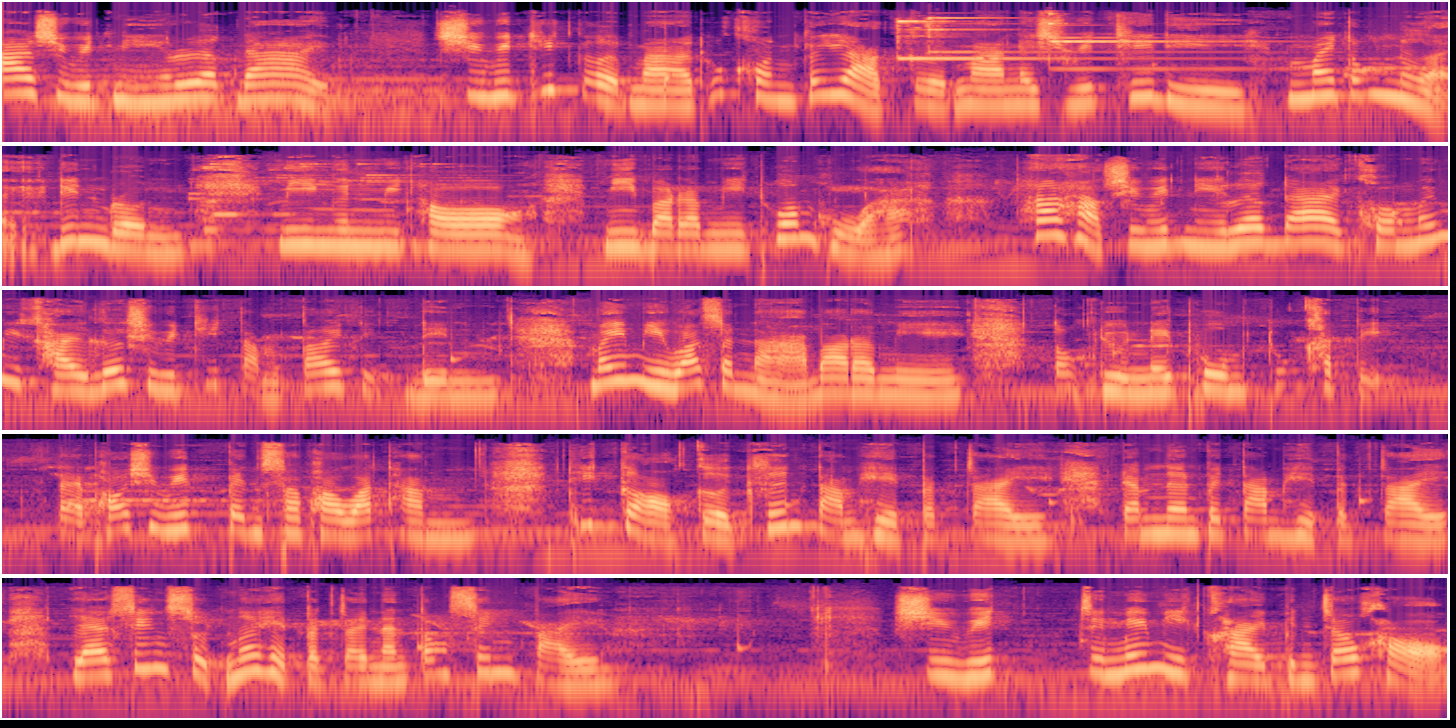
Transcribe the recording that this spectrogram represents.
ถ้าชีวิตนี้เลือกได้ ชีวิตที่เกิดมาทุกคนก็อยากเกิดมาในชีวิตที่ดี ไม่ต้องเหนื่อย ดิ้นรน มีเงินมีทอง มีบารมีท่วมหัว ถ้าหากชีวิตนี้เลือกได้ คงไม่มีใครเลือกชีวิตที่ต่ำต้อยติดดิน ไม่มีวาสนาบารมี ตกอยู่ในภูมิทุกขติ แต่เพราะชีวิตเป็นสภาวธรรม ที่ก่อเกิดขึ้นตามเหตุปัจจัยดำเนินไปตามเหตุปัจจัย และสิ้นสุดเมื่อเหตุปัจจัยนั้นต้องสิ้นไป ชีวิตจึงไม่มีใครเป็นเจ้าของ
